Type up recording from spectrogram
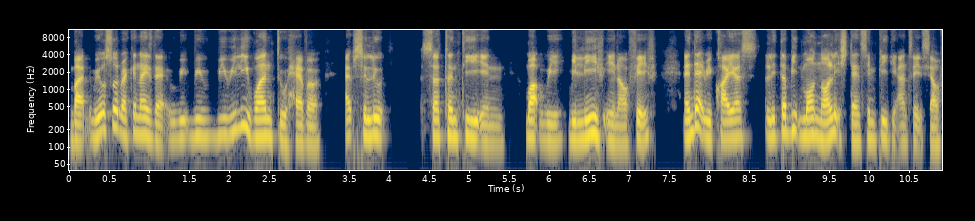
But we also recognize that we, we, we really want to have a absolute certainty in what we believe in our faith And that requires a little bit more knowledge than simply the answer itself.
